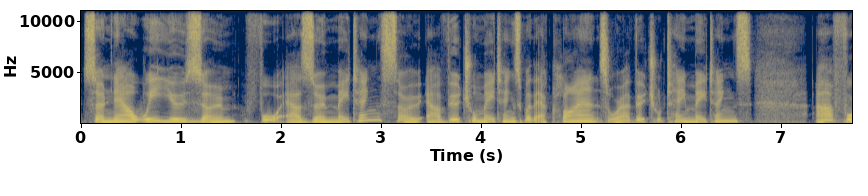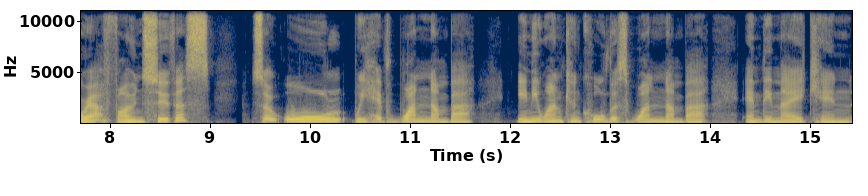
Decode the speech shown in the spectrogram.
So now we use Zoom for our Zoom meetings, so our virtual meetings with our clients or our virtual team meetings, uh, for our phone service. So all we have one number Anyone can call this one number and then they can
